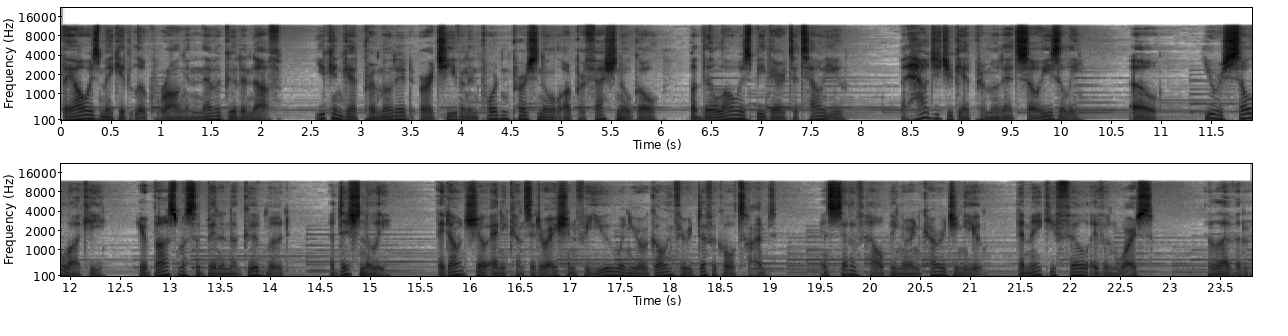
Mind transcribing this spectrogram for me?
they always make it look wrong and never good enough. You can get promoted or achieve an important personal or professional goal, but they'll always be there to tell you, But how did you get promoted so easily? Oh, you were so lucky. Your boss must have been in a good mood. Additionally, they don't show any consideration for you when you are going through difficult times. Instead of helping or encouraging you, they make you feel even worse. 11.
